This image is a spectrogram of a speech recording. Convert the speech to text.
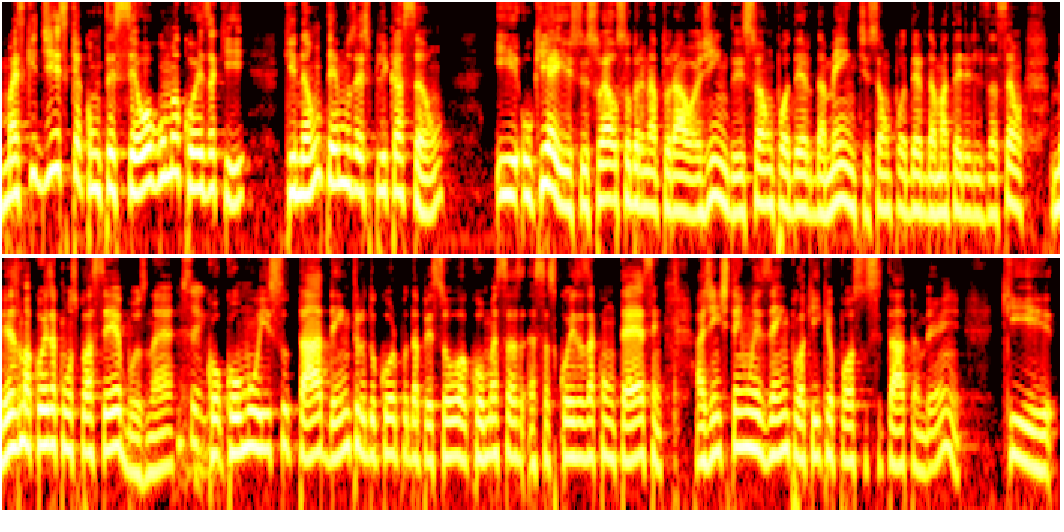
mas que diz que aconteceu alguma coisa aqui que não temos a explicação. E o que é isso? Isso é o sobrenatural agindo? Isso é um poder da mente? Isso é um poder da materialização? Mesma coisa com os placebos, né? Sim. Co como isso tá dentro do corpo da pessoa, como essas, essas coisas acontecem. A gente tem um exemplo aqui que eu posso citar também, que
